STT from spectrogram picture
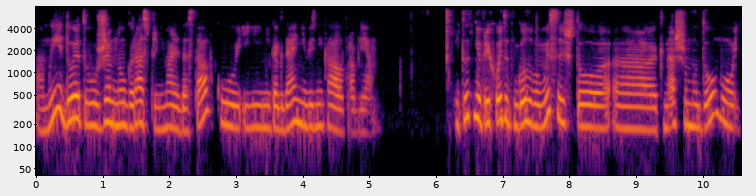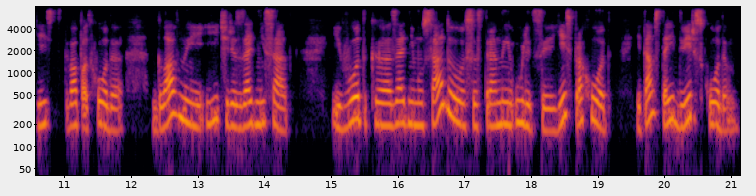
А мы до этого уже много раз принимали доставку, и никогда не возникало проблем. И тут мне приходит в голову мысль, что э, к нашему дому есть два подхода. главный и через задний сад. И вот к заднему саду со стороны улицы есть проход, и там стоит дверь с кодом.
